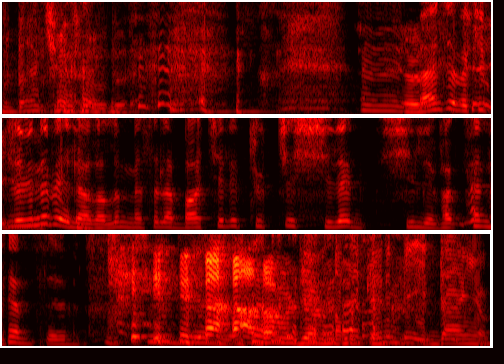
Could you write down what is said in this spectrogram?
Bu daha kötü oldu. Bence Şey rakiplerini işte. bir ele alalım. Mesela Bahçeli Türkçe Şile Şili. Bak ben de yanlış söyledim. Şili. Adamı gömdü. Ama senin bir iddian yok.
